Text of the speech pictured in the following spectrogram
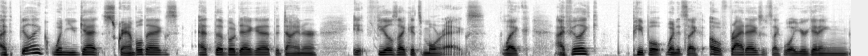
I feel like when you get scrambled eggs at the bodega at the diner, it feels like it's more eggs. Like I feel like people when it's like, oh, fried eggs, it's like, well, you're getting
